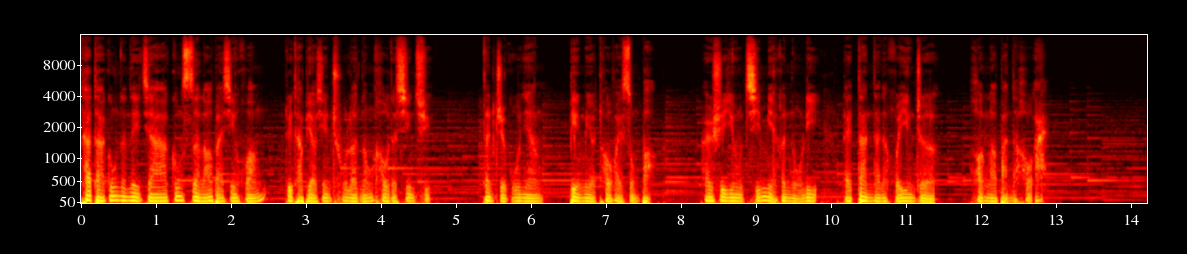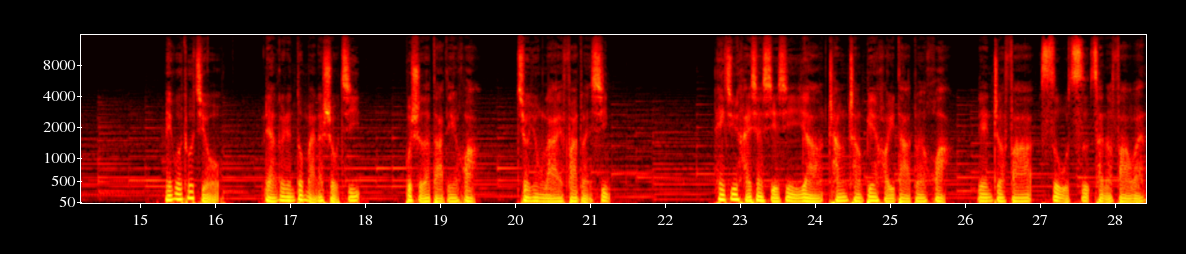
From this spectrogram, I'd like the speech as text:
他打工的那家公司的老板姓黄，对他表现出了浓厚的兴趣，但纸姑娘并没有投怀送抱，而是用勤勉和努力来淡淡的回应着黄老板的厚爱。没过多久，两个人都买了手机，不舍得打电话，就用来发短信。黑军还像写信一样，常常编好一大段话。连着发四五次才能发完，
